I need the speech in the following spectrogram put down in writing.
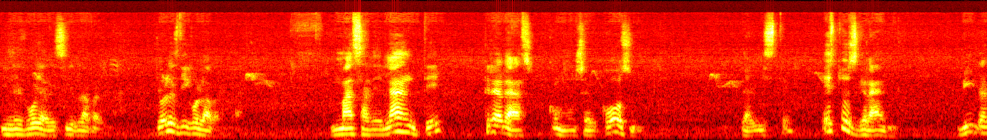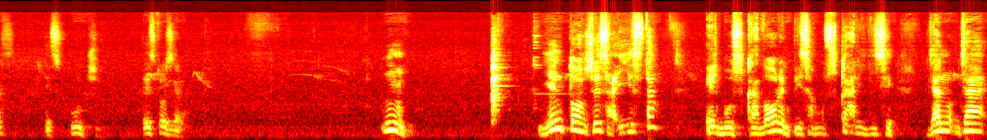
Y les voy a decir la verdad. Yo les digo la verdad. Más adelante crearás como un ser cósmico. ¿Ya viste? Esto es grande. Vidas, escuchen. Esto es grande. Mm. Y entonces ahí está. El buscador empieza a buscar y dice, ya, no, ya,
